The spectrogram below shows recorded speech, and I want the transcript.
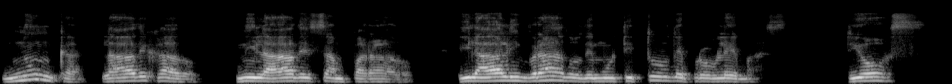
nunca la ha dejado ni la ha desamparado y la ha librado de multitud de problemas. Dios,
